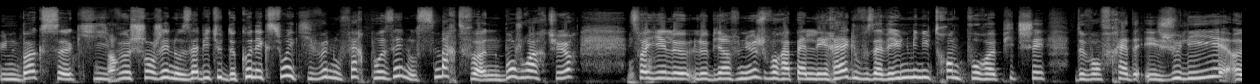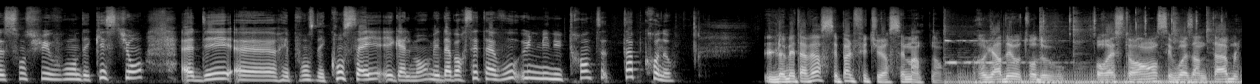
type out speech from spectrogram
une box qui veut changer nos habitudes de connexion et qui veut nous faire poser nos smartphones. Bonjour Arthur, soyez le, bienvenu. Je vous rappelle les règles. Vous avez une minute trente pour euh, pitcher devant Fred et Julie. Euh, s'en suivront des questions, euh, des réponses, des conseils également. Mais d'abord, c'est à vous. Une minute trente, top chrono. Le métaverse, c'est pas le futur, c'est maintenant. Regardez autour de vous. Au restaurant, ces voisins de table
